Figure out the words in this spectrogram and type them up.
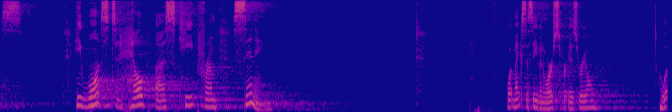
us. He wants to help us keep from sinning. What makes this even worse for Israel? What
